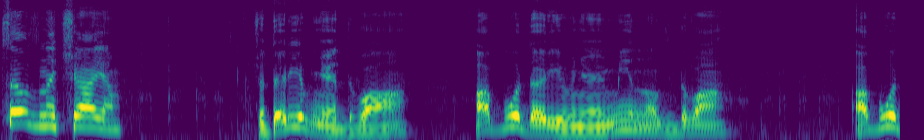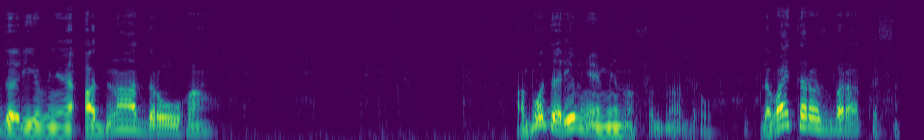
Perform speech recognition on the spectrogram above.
це означає, що дорівнює 2, або дорівнює мінус 2, або дорівнює 1 друга, або дорівнює мінус 1 друга. Давайте розбиратися.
